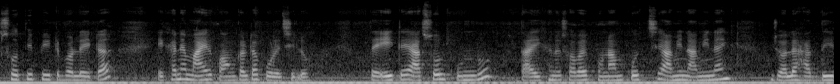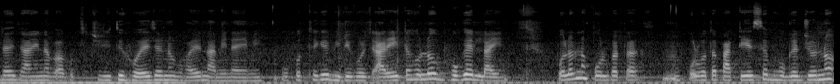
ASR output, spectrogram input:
সতীপীঠ বলে এটা। এখানে মায়ের কঙ্কালটা পড়েছিল। তো এইটাই আসল কুণ্ডু। তাই এখানে সবাই প্রণাম করছে। আমি নামি নাই। জলে হাত দিই নাই। জানি না বাবু কিছু যদি হয়ে যায় না ভয়ে নামি নাই আমি। উপর থেকে ভিডিও করছি। আর এইটা হলো ভোগের লাইন। বললাম না, কলকাতা কলকাতা পার্টি এসে ভোগের জন্য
